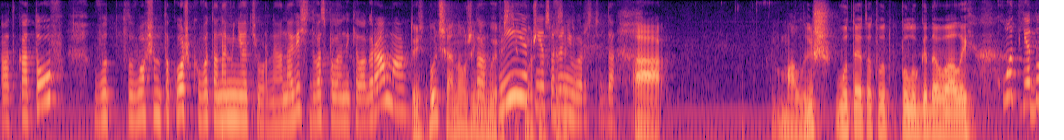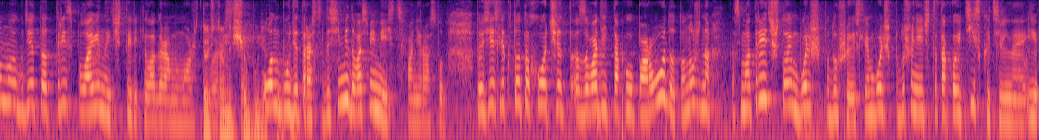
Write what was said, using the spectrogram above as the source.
от котов. Вот, в общем-то, кошка, вот она миниатюрная. Она весит 2,5 килограмма. То есть больше она уже да. не вырастет, Нет, можно нет, сказать. уже не вырастет, да. А малыш вот этот вот полугодовалый? Кот, я думаю, где-то 3,5-4 килограмма может То есть вырасти. он еще будет? Он будет расти. До 7 до 8 месяцев они растут. То есть если кто-то хочет заводить такую породу, то нужно смотреть, что им больше по душе. Если им больше по душе нечто такое тискательное и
